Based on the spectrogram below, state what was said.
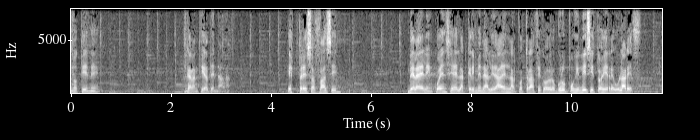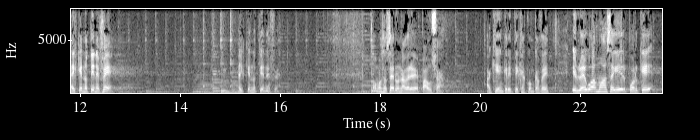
no tiene garantías de nada. Es presa fácil de la delincuencia, de la criminalidad, del narcotráfico, de los grupos ilícitos e irregulares. El que no tiene fe. El que no tiene fe. Vamos a hacer una breve pausa aquí en Críticas con Café y luego vamos a seguir porque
